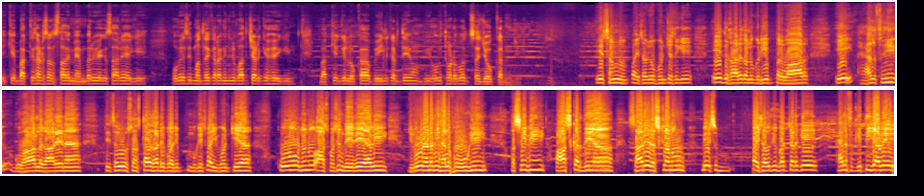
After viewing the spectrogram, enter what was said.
ਠੀਕ ਹੈ ਬਾਕੀ ਸਾਡੇ ਸੰਸਥਾ ਦੇ ਮੈਂਬਰ ਵੀ ਹੈਗੇ ਸਾਰੇ ਹੈਗੇ ਉਹ ਵੀ ਅਸੀਂ ਮਦਦ ਕਰਾਂਗੇ ਜਿੰਨੀ ਵੱਧ ਚੜ ਕੇ ਹੋਏਗੀ। ਬਾਕੀ ਅੱਗੇ ਲੋਕਾਂ ਅਪੀਲ ਕਰਦੇ ਹੋ ਵੀ ਉਹ ਵੀ ਥੋੜਾ ਬਹੁਤ ਸਹਿਯੋਗ ਕਰਨ ਜੀ। ਇਹ ਸਨ ਭਾਈ ਸਾਹਿਬ ਜੋ ਪਹੁੰਚੇ ਸੀਗੇ ਇਹ ਦਿਖਾ ਰਹੇ ਤੁਹਾਨੂੰ ਗਰੀਬ ਪਰਿਵਾਰ। ਇਹ ਹੈਲਥ ਦੀ ਗੁਹਾਰ ਲਗਾ ਰਹੇ ਨੇ। ਤੇ ਸਭ ਉਹ ਸੰਸਥਾ ਸਾਡੇ ਭਾਜੀ ਮੁਕੇਸ਼ ਭਾਈ ਪਹੁੰਚੇ ਆ। ਉਹ ਉਹਨਾਂ ਨੂੰ ਆਸਪਾਸਨ ਦੇ ਰਹੇ ਆ ਵੀ ਜ਼ਰੂਰ ਇਹਨਾਂ ਦੀ ਹੈਲਪ ਹੋਊਗੀ। ਅਸੀਂ ਵੀ ਆਸ ਕਰਦੇ ਹਾਂ ਸਾਰੇ ਦਰਸ਼ਕਾਂ ਨੂੰ ਵੀ ਇਸ ਭਾਈ ਸਾਹਿਬ ਦੀ ਵੱਧ ਚੜ ਕੇ ਹੈਲਪ ਕੀਤੀ ਜਾਵੇ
